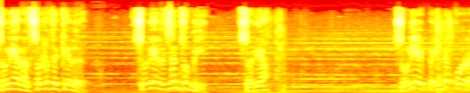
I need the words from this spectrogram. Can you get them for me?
Sonia நான் சொல்றத கேளு. சோனியா லிசன் டு மீ சரியா சோனியா இப்ப எங்க போற?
